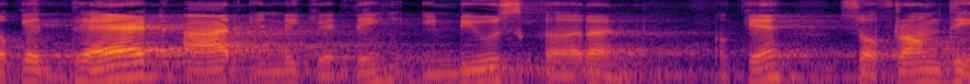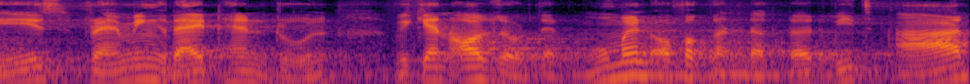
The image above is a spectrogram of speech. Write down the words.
Okay that are indicating induced current. Okay so from this Fleming right hand rule we can observe that movement of a conductor which are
